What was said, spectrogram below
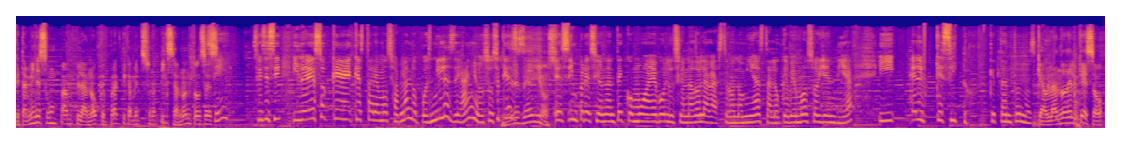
que también es un pan plano que prácticamente es una pizza, ¿no? Entonces, sí, sí, sí. ¿Y de eso qué, qué estaremos hablando? Pues miles de años. O sea que miles es, de años. es impresionante cómo ha evolucionado la gastronomía hasta lo que vemos hoy en día. Y el quesito, que tanto nos Que hablando del queso,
